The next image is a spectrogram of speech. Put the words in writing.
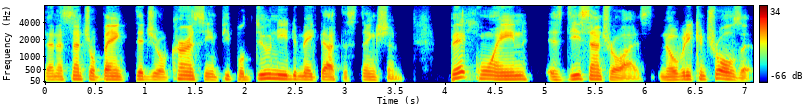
than a central bank digital currency. And people do need to make that distinction. Bitcoin is decentralized, nobody controls it.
